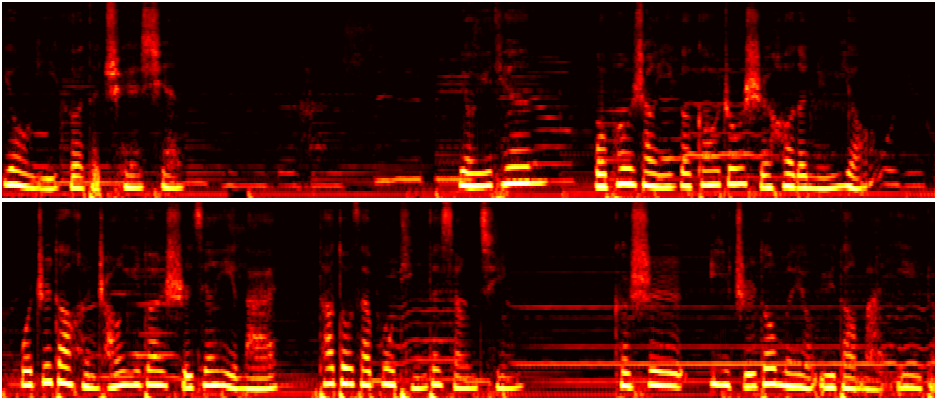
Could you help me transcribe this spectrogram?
又一个的缺陷。有一天，我碰上一个高中时候的女友，我知道很长一段时间以来，她都在不停的相亲。可是，一直都没有遇到满意的。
